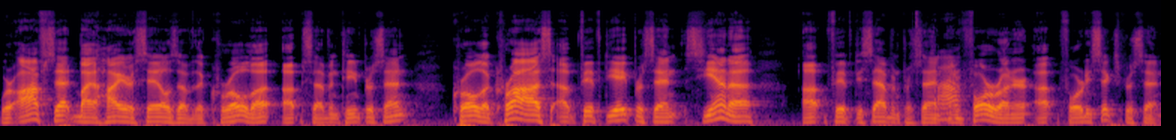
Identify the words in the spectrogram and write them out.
were offset by higher sales of the Corolla up 17%, Corolla Cross up 58%, Sienna up 57%, Wow. and 4Runner up 46%.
